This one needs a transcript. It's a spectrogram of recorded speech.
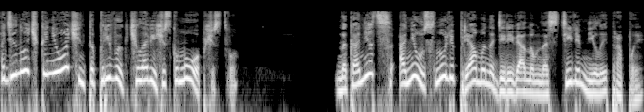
«Одиночка не очень-то привык к человеческому обществу». Наконец они уснули прямо на деревянном настиле милой тропы.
